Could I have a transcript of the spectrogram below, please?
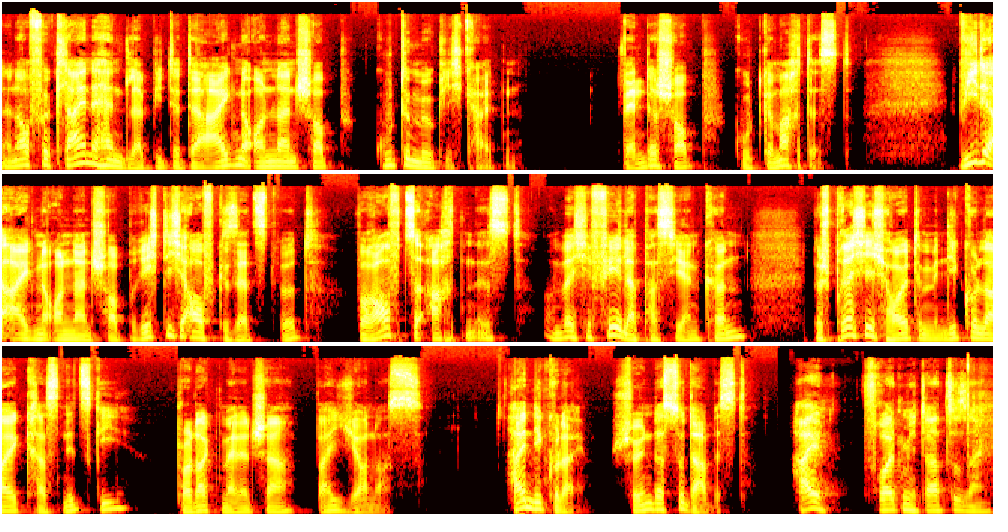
Denn auch für kleine Händler bietet der eigene Online-Shop gute Möglichkeiten, wenn der Shop gut gemacht ist. Wie der eigene Online-Shop richtig aufgesetzt wird, worauf zu achten ist und welche Fehler passieren können, bespreche ich heute mit Nikolai Krasnitzky, Product Manager bei Jonas. Hi Nikolai, schön, dass du da bist. Hi, freut mich da zu sein.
